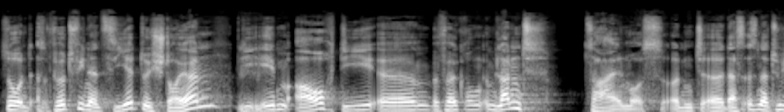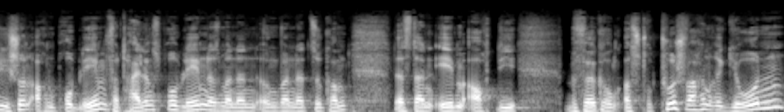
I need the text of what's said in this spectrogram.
So, und das wird finanziert durch Steuern, die mhm. eben auch die äh, Bevölkerung im Land zahlen muss. Und äh, das ist natürlich schon auch ein Problem, Verteilungsproblem, dass man dann irgendwann dazu kommt, dass dann eben auch die Bevölkerung aus strukturschwachen Regionen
